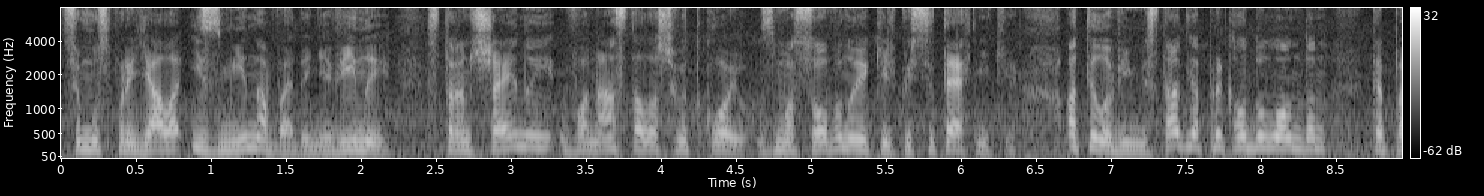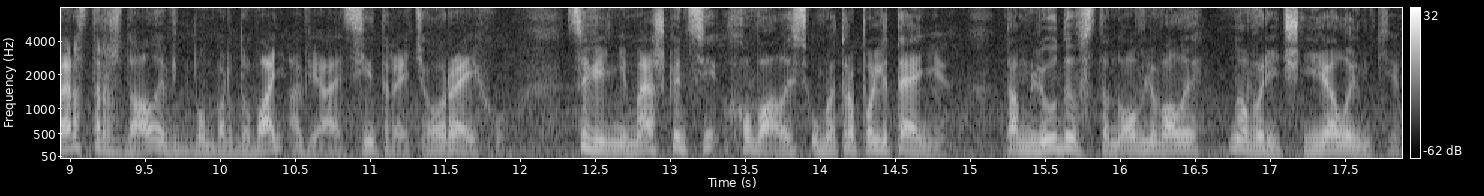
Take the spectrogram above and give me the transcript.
Цьому сприяла і зміна ведення війни. З траншейної вона стала швидкою, з масованої кількості техніки. А тилові міста, для прикладу, Лондон, тепер страждали від бомбардувань авіації Третього рейху. Цивільні мешканці ховались у метрополітені. Там люди встановлювали новорічні ялинки.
